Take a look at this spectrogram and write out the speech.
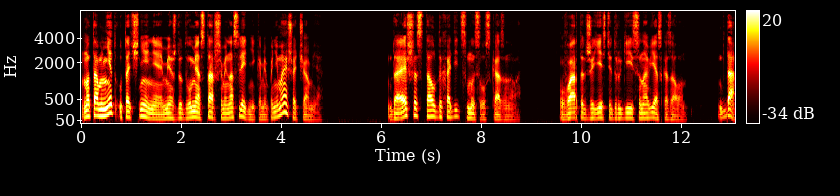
Но там нет уточнения между двумя старшими наследниками, понимаешь, о чем я? До Эша стал доходить смысл сказанного. «У Вартеджа есть и другие сыновья», — сказал он. «Да».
